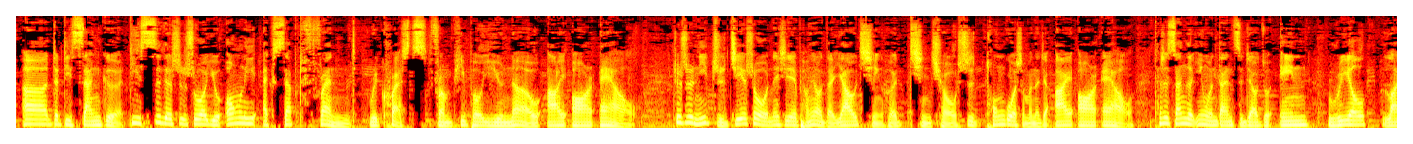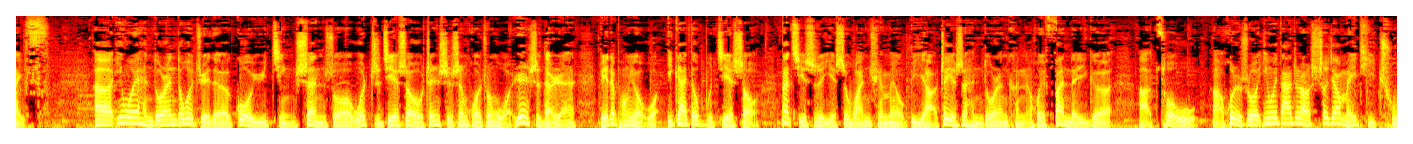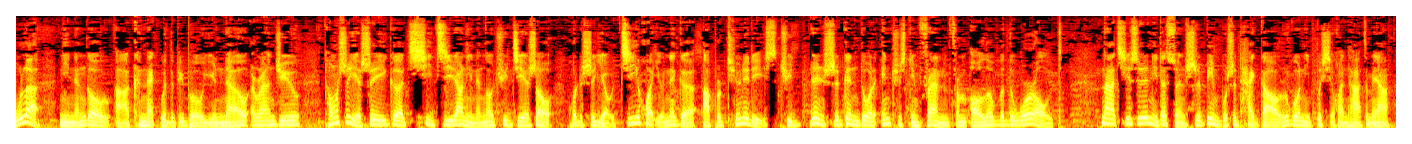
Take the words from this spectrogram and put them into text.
呃，这第三个，第四个是说 you only accept friend requests from people you know IRL。就是你只接受那些朋友的邀请和请求，是通过什么呢？叫 I R L，它是三个英文单词，叫做 In Real Life。呃，因为很多人都会觉得过于谨慎，说我只接受真实生活中我认识的人，别的朋友我一概都不接受。那其实也是完全没有必要，这也是很多人可能会犯的一个啊错误啊，或者说，因为大家知道社交媒体除了你能够啊 connect with the people you know around you，同时也是一个契机，让你能够去接受，或者是有机会有那个 opportunities 去认识更多的 interesting friend from all over the world。那其实你的损失并不是太高，如果你不喜欢他，怎么样，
